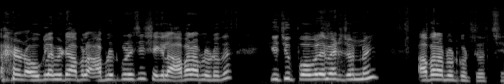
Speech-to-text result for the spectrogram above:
কারণ ওগুলো ভিডিও আপলোড করেছি, সেগুলো আবার আপলোড হবে। কিছু প্রবলেমের জন্যই আবার আপলোড করতে হচ্ছে।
